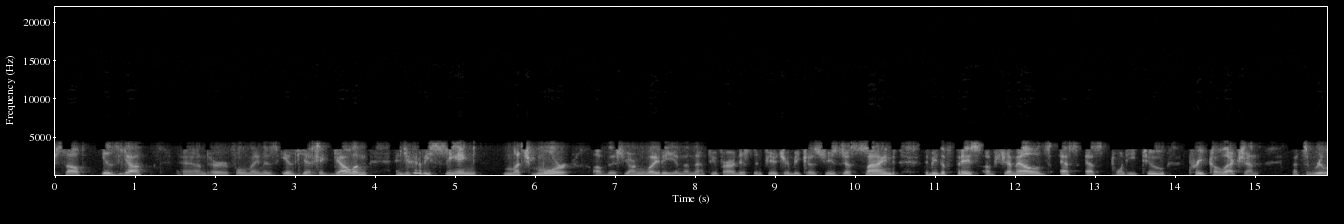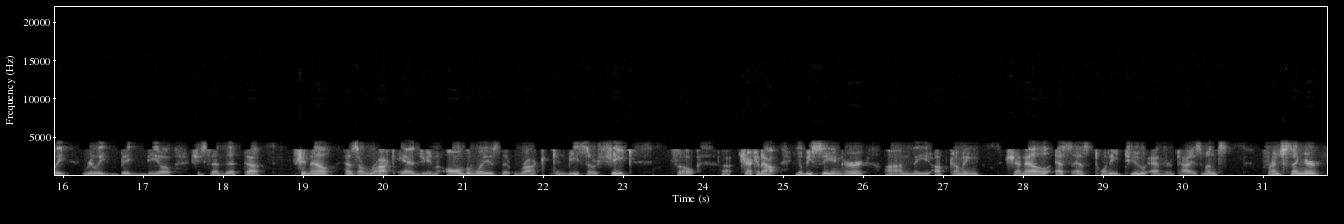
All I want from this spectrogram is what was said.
herself Izia, and her full name is Izia Higelin. And you're going to be seeing much more of this young lady in the not too far distant future because she's just signed to be the face of Chanel's SS22 pre collection. That's a really, really big deal. She said that uh, Chanel has a rock edge in all the ways that rock can be so chic. So uh, check it out. You'll be seeing her on the upcoming Chanel SS22 advertisements. French singer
